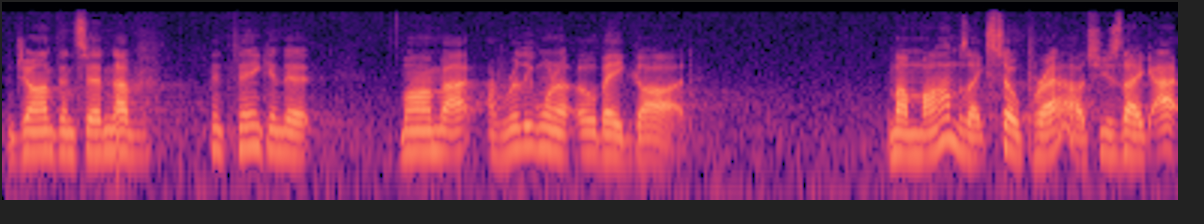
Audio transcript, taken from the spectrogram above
And Jonathan said, and I've been thinking that, Mom, I, I really want to obey God. My mom was like so proud. She was like, I,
